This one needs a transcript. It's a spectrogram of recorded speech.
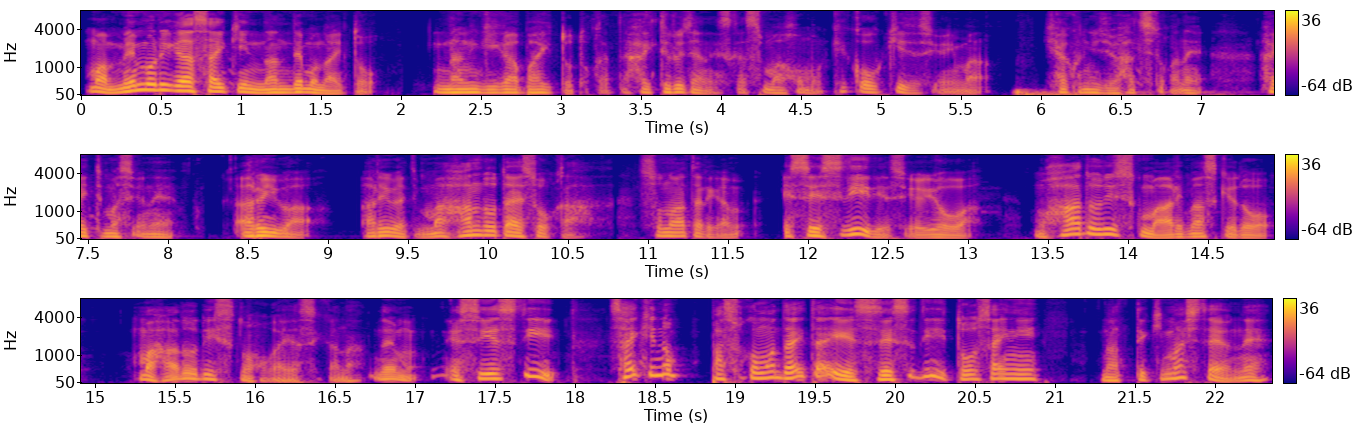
まあメモリが最近何でもないと何ギガバイトとかって入ってるじゃないですか。スマホも結構大きいですよ。今。128とかね。入ってますよね。あるいは、あるいは、まあ半導体そうか。そのあたりが SSD ですよ、要は。もうハードディスクもありますけど、まあハードディスクの方が安いかな。でも SSD、最近のパソコンはだいたい SSD 搭載になってきましたよね。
